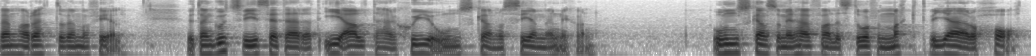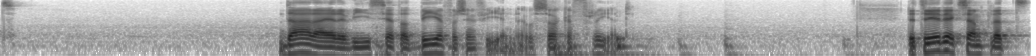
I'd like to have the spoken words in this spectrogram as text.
vem har rätt och vem har fel. Utan Guds vishet är att i allt det här sky ondskan och se människan. Ondskan som i det här fallet står för maktbegär och hat. Där är det vishet att be för sin fiende och söka fred. Det tredje exemplet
